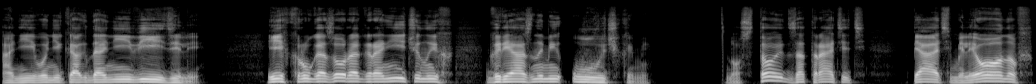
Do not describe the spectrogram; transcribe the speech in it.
Они его никогда не видели. Их кругозор ограничен их грязными улочками. Но стоит затратить пять миллионов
